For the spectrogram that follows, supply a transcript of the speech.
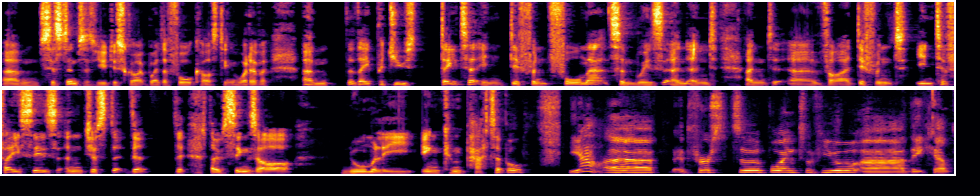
um, systems, as you describe, weather forecasting or whatever, um, that they produce data in different formats and with and and and uh, via different interfaces, and just that, that th- those things are normally incompatible? Yeah, uh, at first uh, point of view, uh, they have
